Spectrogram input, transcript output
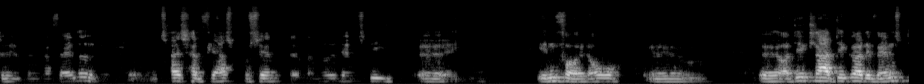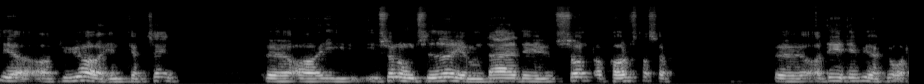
den er faldet øh, 60-70 procent eller noget i den stil øh, inden for et år. Øh, øh, og det er klart, det gør det vanskeligere og dyrere at hente kapital. Øh, og i, i sådan nogle tider, jamen, der er det sundt at polstre sig. Øh, og det er det, vi har gjort.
